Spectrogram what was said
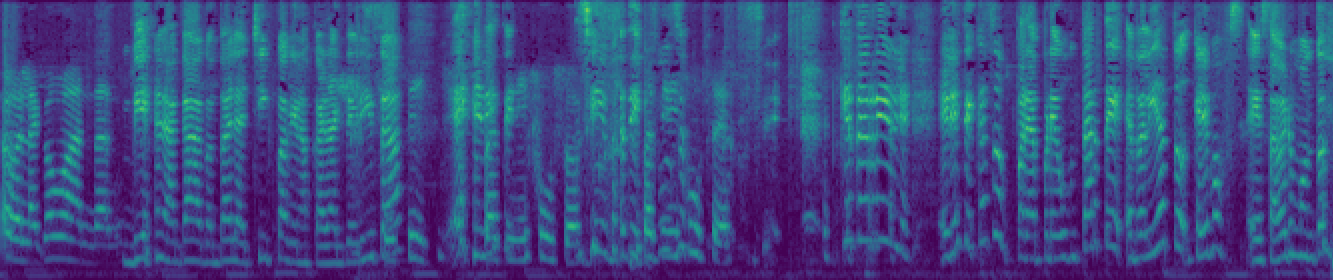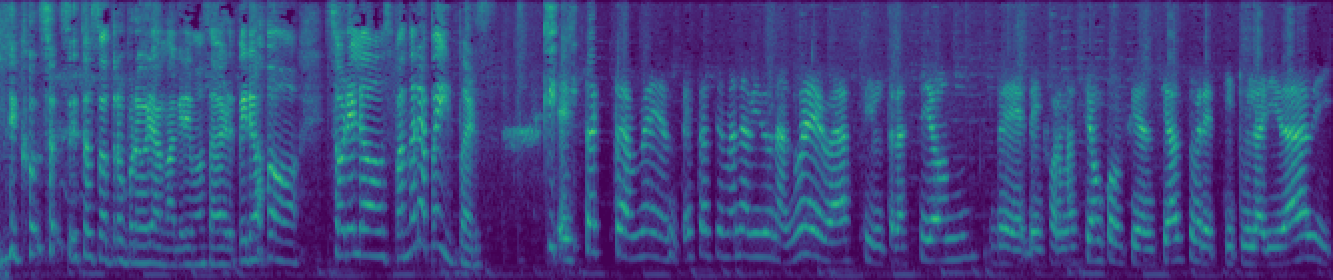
Hola, ¿cómo andan? Bien acá, con toda la chispa que nos caracteriza. Sí, sí. patidifuso. Sí, Sí. Qué terrible. En este caso, para preguntarte, en realidad queremos eh, saber un montón de cosas. Esto es otro programa, queremos saber. Pero sobre los Pandora Papers. Exactamente. Esta semana ha habido una nueva filtración de, información confidencial sobre titularidad y,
